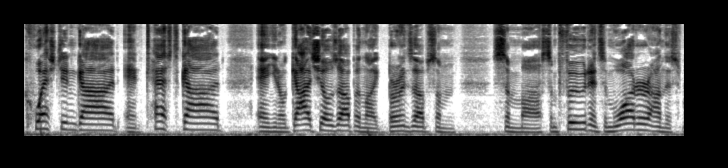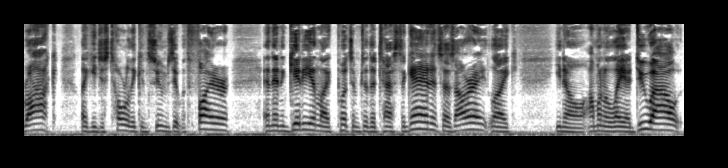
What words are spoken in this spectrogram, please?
question God and test God and you know God shows up and like burns up some some uh, some food and some water on this rock like he just totally consumes it with fire and then Gideon like puts him to the test again and says all right like you know I'm going to lay a dew out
